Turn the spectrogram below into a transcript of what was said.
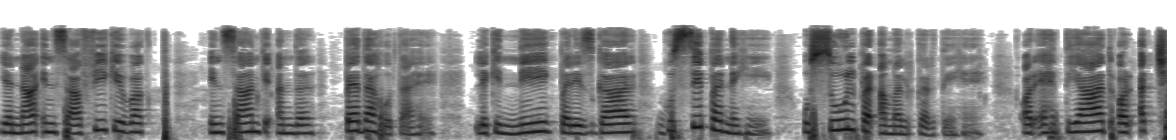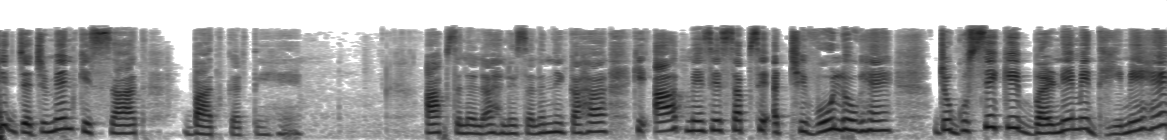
یا نا انصافی کے وقت انسان کے اندر پیدا ہوتا ہے، لیکن نیک پرہزگار غصے پر نہیں، اصول پر عمل کرتے ہیں اور احتیاط اور اچھے ججمنٹ کے ساتھ بات کرتے ہیں۔ آپ صلی اللہ علیہ وسلم نے کہا کہ آپ میں سے سب سے اچھے وہ لوگ ہیں جو غصے کے بڑھنے میں دھیمے ہیں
